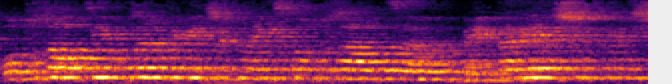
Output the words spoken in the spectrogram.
36'yı bu tarafa geçirdim eksi 36, b kare eşitmiş.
